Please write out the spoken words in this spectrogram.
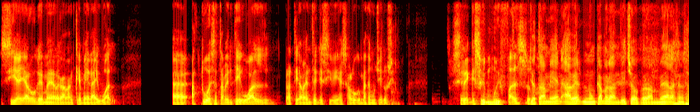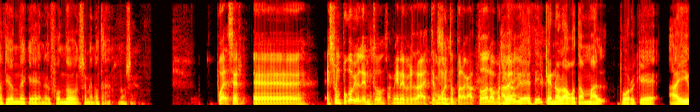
si hay algo que me regalan que me da igual, eh, actúo exactamente igual prácticamente que si es algo que me hace mucha ilusión. ¿Seré que soy muy falso? Yo también, a ver, nunca me lo han dicho, pero a mí me da la sensación de que en el fondo se me nota, no sé. Puede ser. Eh, es un poco violento también, es verdad, este Sí. momento para toda la A humanidad. ver, yo he de ¿eh? decir que no lo hago tan mal porque hay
